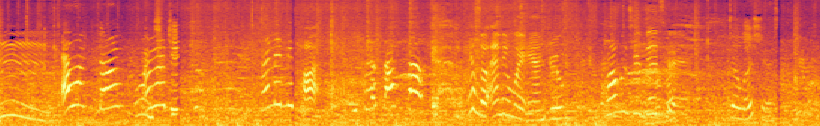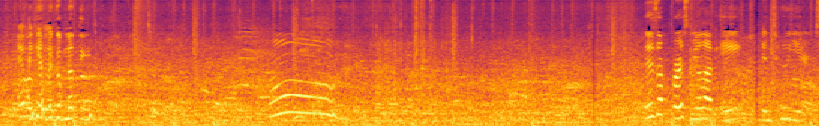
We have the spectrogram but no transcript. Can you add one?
Mm. I want some orange juice. That made me hot. So anyway, Andrew, how was your visit? Delicious. Can't pick up nothing. Oh. This is the first meal I've ate in two years.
